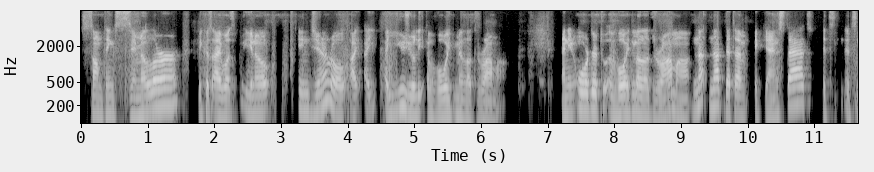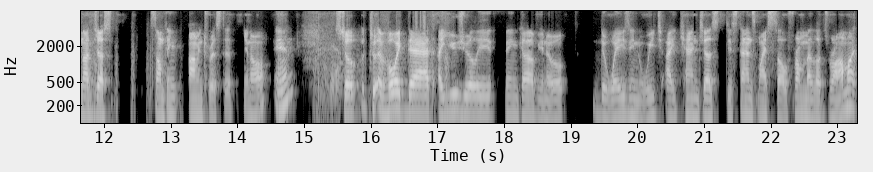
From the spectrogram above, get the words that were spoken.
something similar because i was you know in general I, I i usually avoid melodrama. And in order to avoid melodrama not not that i'm against that it's it's not just something i'm interested you know in. Yeah. so to avoid that i usually think of you know the ways in which i can just distance myself from melodrama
